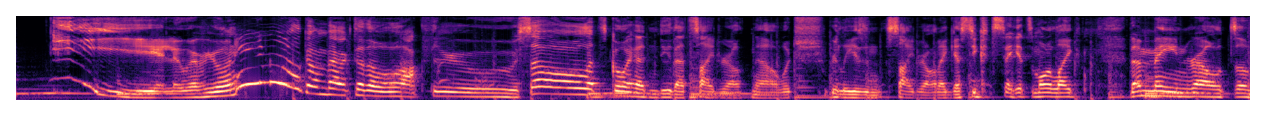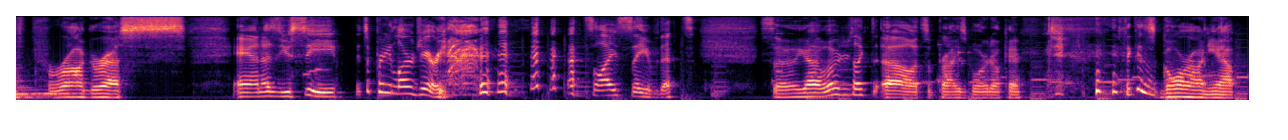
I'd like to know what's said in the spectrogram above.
Hello everyone, and welcome back to the walkthrough! So, let's go ahead and do that side route now, which really isn't a side route, I guess you could say it's more like the main route of progress. And as you see, it's a pretty large area. That's why I saved it. So, yeah, what would you like to, oh, it's a prize board, okay. I think this is Goron, yeah.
